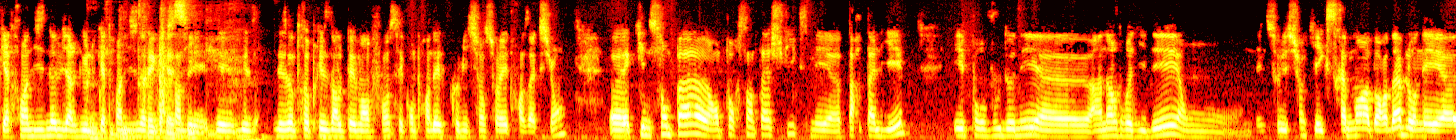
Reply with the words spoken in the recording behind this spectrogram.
99,99% des, entreprises dans le paiement font, c'est qu'on prend des commissions sur les transactions qui ne sont pas en pourcentage fixe mais par palier. Et pour vous donner euh, un ordre d'idée, on une solution qui est extrêmement abordable. On est euh,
